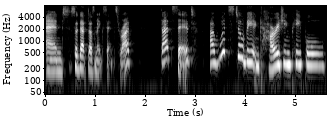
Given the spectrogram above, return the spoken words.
And so that does make sense, right? That said, I would still be encouraging people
